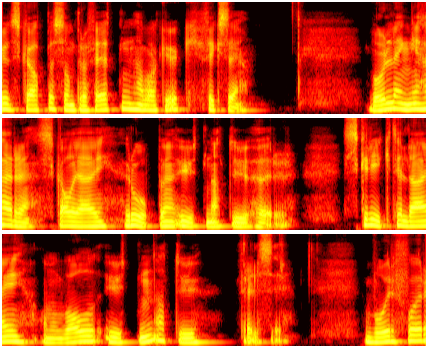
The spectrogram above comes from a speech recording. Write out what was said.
Budskapet som profeten Habakuk fikk se. Hvor lenge, Herre, skal jeg rope uten at du hører, skrike til deg om vold uten at du frelser? Hvorfor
